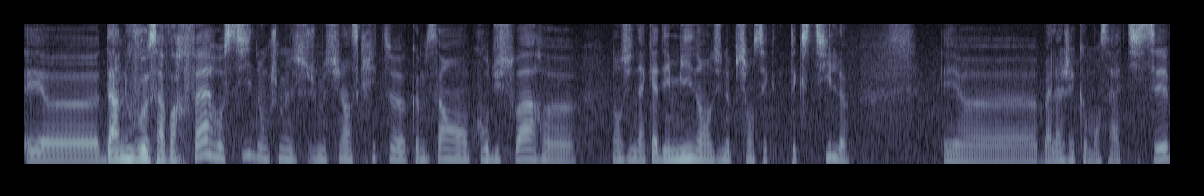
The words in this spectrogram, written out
et euh, d'un nouveau savoir-faire aussi. Donc je me, suis inscrite euh, comme ça en cours du soir euh, dans une académie, dans une option textile. Et bah là j'ai commencé à tisser.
